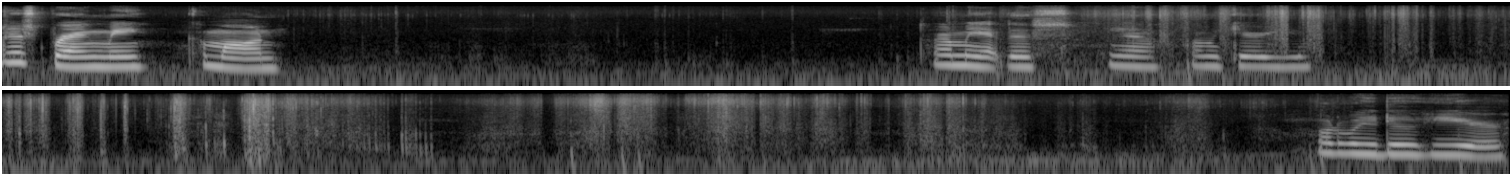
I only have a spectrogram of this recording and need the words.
Just bring me. Come on. Throw me at this. Yeah, let me carry you. What do we do here?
